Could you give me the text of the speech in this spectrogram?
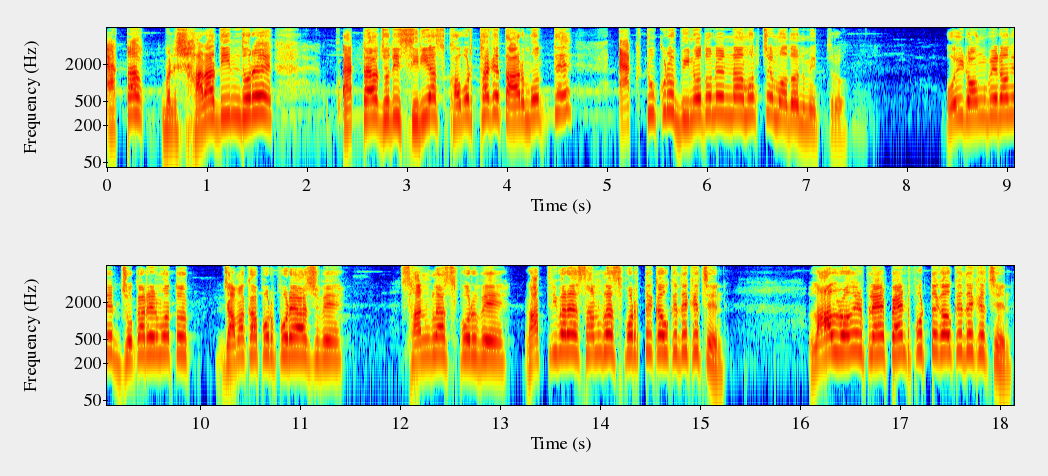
একটা মানে সারা দিন ধরে একটা যদি সিরিয়াস খবর থাকে, তার মধ্যে এক টুকরো বিনোদনের নাম হচ্ছে মদন মিত্র। ওই রং বেরঙের জোকারের মতো জামা কাপড় পরে আসবে, সানগ্লাস পরবে। রাত্রিবেলায় সানগ্লাস পরতে কাউকে দেখেছেন? লাল রঙের প্যা- প্যান্ট পরতে কাউকে দেখেছেন?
